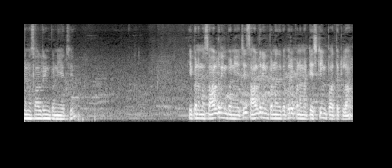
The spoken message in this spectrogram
நம்ம சால்ட்ரிங் பண்ணியாச்சு. இப்போ நம்ம சால்டரிங் பண்ணியாச்சு. சால்டரிங் பண்ணதுக்கப்புறம் இப்போ நம்ம டெஸ்டிங் பார்த்துக்கலாம்.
